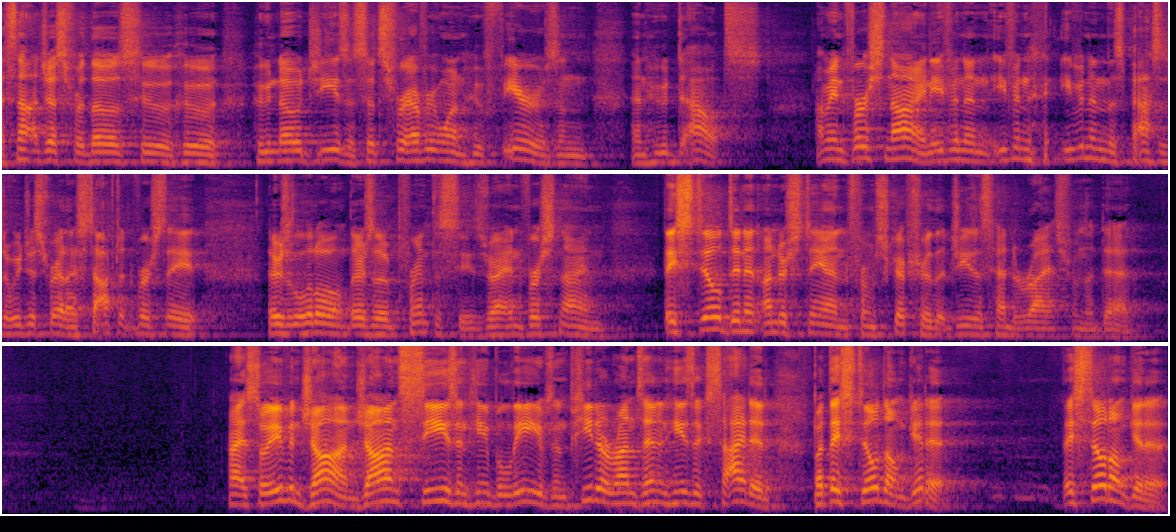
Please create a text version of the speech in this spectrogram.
It's not just for those who, who, who know Jesus. It's for everyone who fears and, and who doubts. I mean, verse 9, even in, even, even in this passage that we just read, I stopped at verse 8. There's a little, there's a parenthesis, right? In verse 9, they still didn't understand from Scripture that Jesus had to rise from the dead. Right, so even John, John sees and he believes, and Peter runs in and he's excited, but they still don't get it. They still don't get it.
